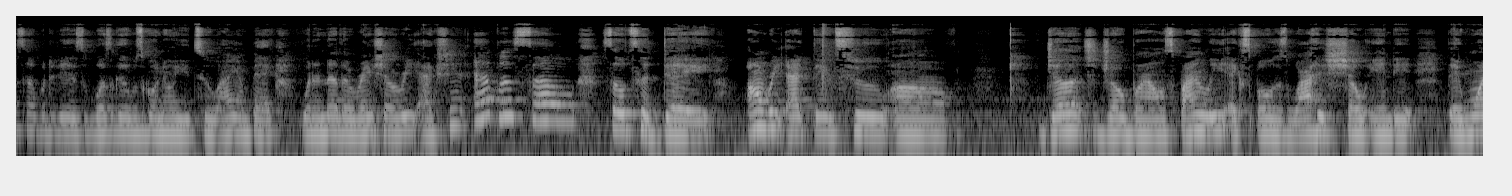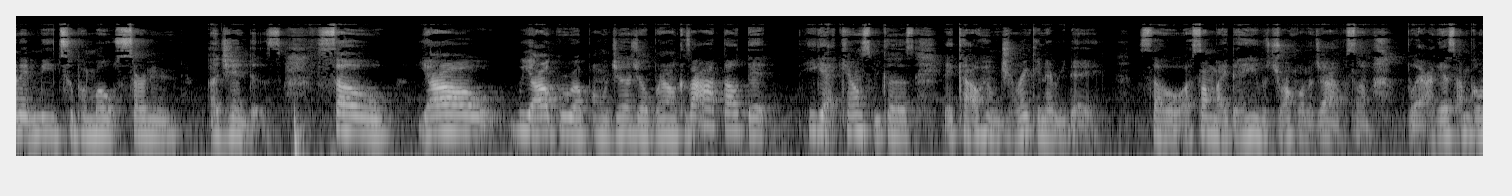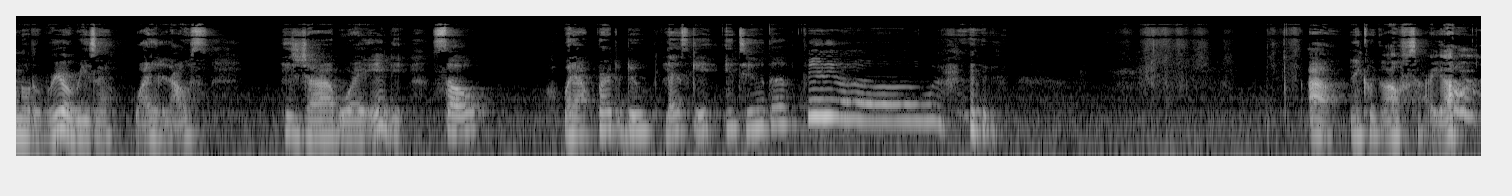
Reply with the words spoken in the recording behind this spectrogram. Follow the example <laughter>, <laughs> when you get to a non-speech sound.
What's up, what it is, what's good, what's going on YouTube? I am back with another racial reaction episode. So today, I'm reacting to um, Judge Joe Brown's finally exposes why his show ended. They wanted me to promote certain agendas. So y'all, we all grew up on Judge Joe Brown because I thought that he got canceled because they caught him drinking every day. So, or something like that. He was drunk on the job or something. But I guess I'm going to know the real reason why he lost his job or it ended. So, without further ado, let's get into the video. <laughs> oh, didn't click off. Sorry, y'all.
